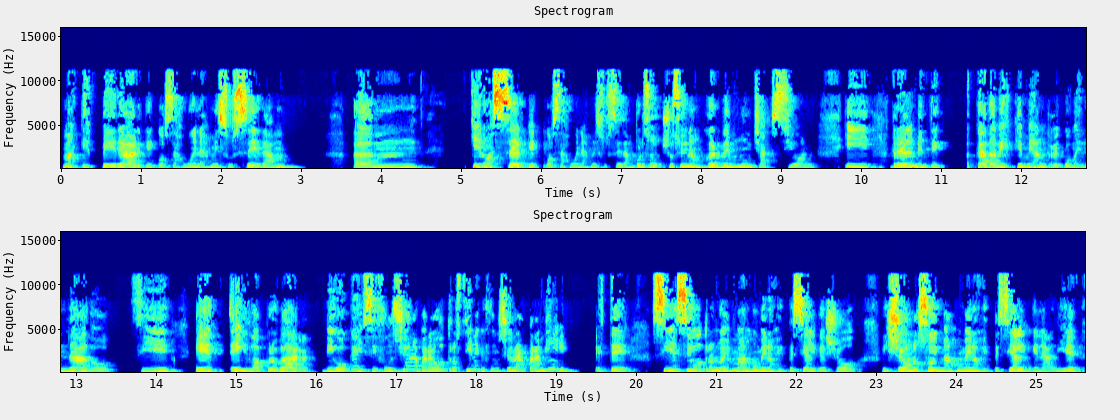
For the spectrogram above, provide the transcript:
más que esperar que cosas buenas me sucedan, quiero hacer que cosas buenas me sucedan. Por eso yo soy una mujer de mucha acción y realmente cada vez que me han recomendado ¿sí? He, he, ido a probar. Digo, ok, si funciona para otros, tiene que funcionar para mí. Este, si ese otro no es más o menos especial que yo, y yo no soy más o menos especial que nadie,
